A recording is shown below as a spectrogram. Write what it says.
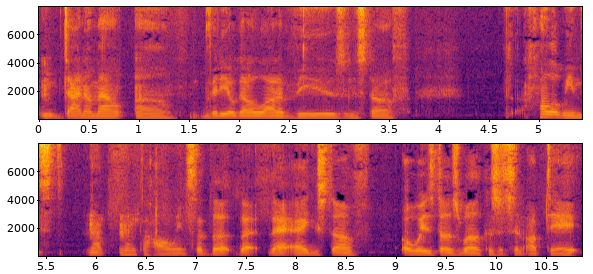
dino mount uh video got a lot of views and stuff. Halloween's not not the halloween stuff the the, the egg stuff always does well because it's an update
